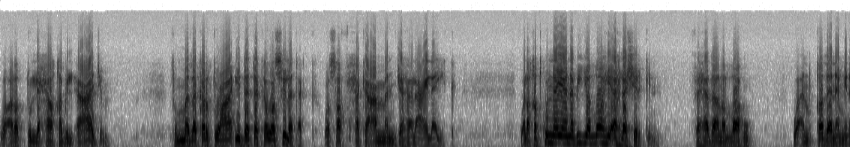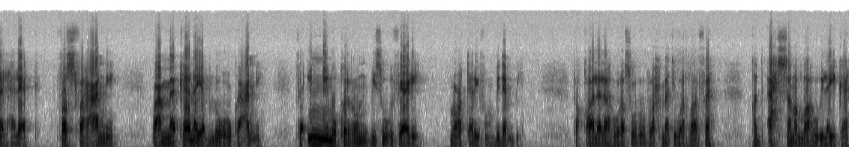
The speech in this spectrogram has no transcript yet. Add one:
وأردت اللحاق بالأعاجم. ثم ذكرت عائدتك وصلتك. وصفحك عمن جهل عليك. ولقد كنا يا نبي الله أهل شرك فهدانا الله وأنقذنا من الهلاك. فاصفح عني وعما كان يبلغك عني فإني مقر بسوء فعلي معترف بذنبي. فقال له رسول الرحمة والرأفة قد أحسن الله إليك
